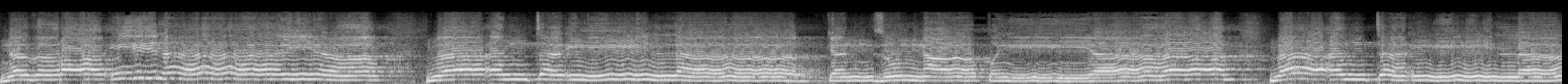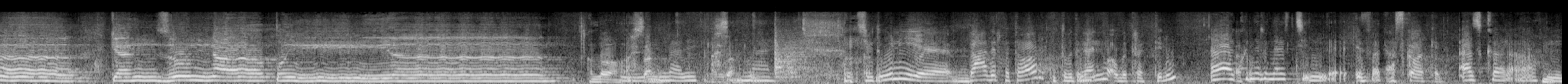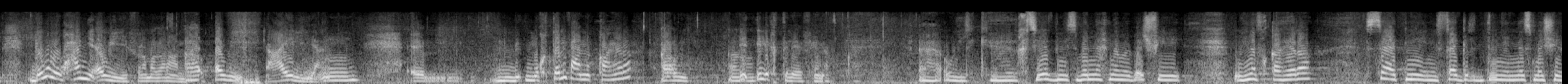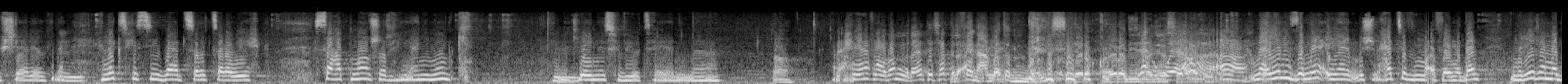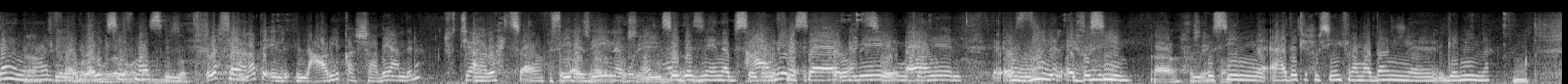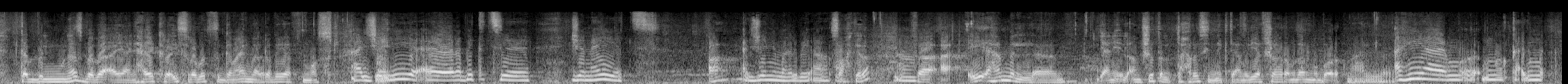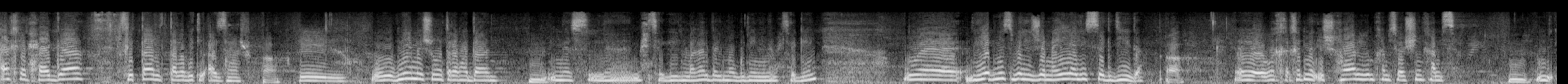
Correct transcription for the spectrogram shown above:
نظر إلي ما أنت إلا كنز عطية. ما أنت إلا كنز عطية. الله أحسن. الله عليك. أحسن. الله عليك. انت بتقولي آه، بعد الفطار كنتوا بتغنوا أو بترتلوا؟ آه كنا بنرتل أذكار كده. أذكار آه. جو روحاني قوي في رمضان عندكم آه قوي. عالي يعني. مختلف عن القاهرة؟ قوي. إيه إيه الاختلاف هنا؟ هقول لك الاختلاف بالنسبة لنا إحنا ما بقاش في هنا في القاهرة الساعة 2 الفجر الدنيا الناس ماشية في الشارع وكده. هناك تحسي بعد صلاة التراويح الساعة 12 يعني ممكن تلاقي الناس في بيوتها يعني ما آه. إحنا هنا في رمضان بنغير ثابت لا إحنا عامة المدينة الصغيره القاهرة دي المدينة الصغيره آه ما أيام زمان يعني مش حتى في رمضان من غير رمضان أنا عارفة. بقالي كتير في مصر. رحت المناطق ال- العريقة الشعبية عندنا؟ شفتيها؟ أنا رحت آه. السيده الأزهر، زينب. السيدة زينب السيدة عامرة نفيسة رحت والجمال. الزينة الحسين آه. حسين. الحسين قعدات الحسين في رمضان آه، جميلة. مم. طب بالمناسبة بقى يعني حضرتك رئيس رابطة الجمعية المغربية في مصر. الجالية آه، رابطة آه، جمعية. آه. الجالية المغربية آه. صح كده؟ فايه أهم يعني الأنشطة اللي بتحرصي إنك تعمليها في شهر رمضان المبارك مع ال- هي م- م- آخر حاجة فطار طلبة الأزهر. آه. وبنعمل شنطة رمضان. الناس المحتاجين المغاربة الموجودين هنا محتاجين. وهي بالنسبة للجمعية لسه جديدة. آه. آه، واخدنا الإشهار يوم 25 5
